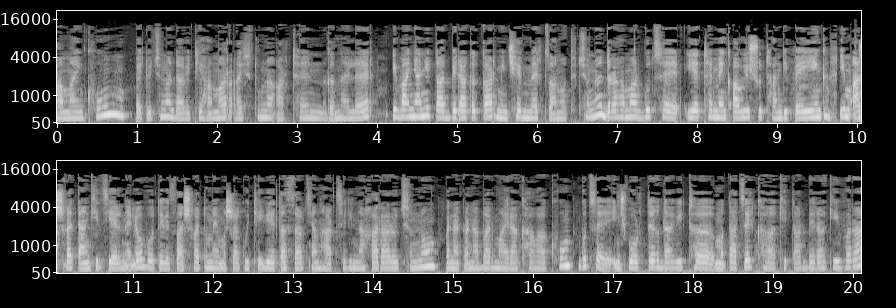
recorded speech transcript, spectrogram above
համայնքում պետությունը Դավիթի համար այս տունը արդեն գնել էր Իվանյանի տարբերակը կար մինչև մեր ծանոթությունը դրա համար գուցե եթե մենք ավելի շուտ հանդիպեինք իմ աշխատանքից ելնելով որտեղ ես աշխատում եմ մշակույթի եւ երիտասարդության հարցերի նախարարությունում, բնականաբար մայրաքաղաքում, գուցե ինչ որտեղ Դավիթը մտածեր քաղաքի տարբերակի վրա,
